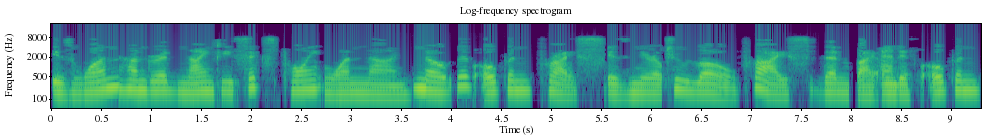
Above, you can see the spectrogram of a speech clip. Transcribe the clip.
is 196.19 note if open price is near too low price then buy and if open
